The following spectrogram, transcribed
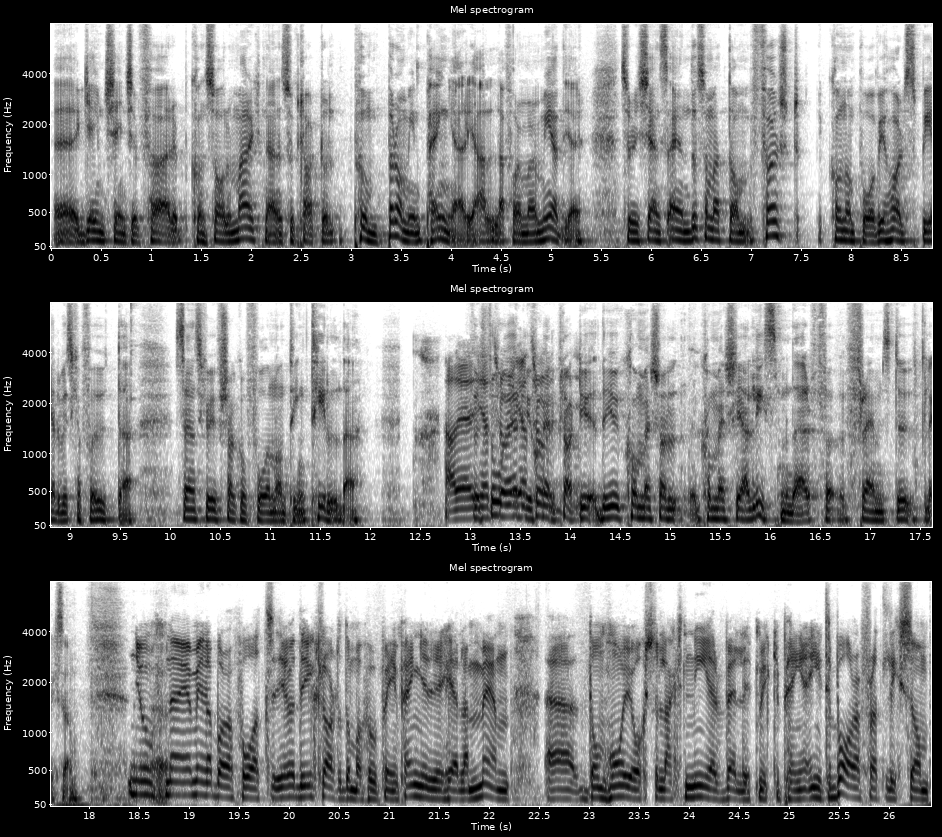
eh, game changer för konsolmarknaden såklart, då pumpar de in pengar i alla former av medier. Så det känns ändå som att de först kom de på, vi har ett spel, vi ska få ut det. Sen ska vi försöka få någonting till det. Ja, det, För jag så tror, är det jag ju tror, självklart. Det, det är ju kommersial, kommersialism där för, främst ut liksom. Jo, nej, jag menar bara på att ja, det är klart att de har pumpat in pengar i det hela, men eh, de har ju också lagt ner väldigt mycket pengar. Inte bara för att liksom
